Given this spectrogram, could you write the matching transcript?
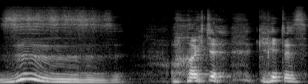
Zzz. Heute geht es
